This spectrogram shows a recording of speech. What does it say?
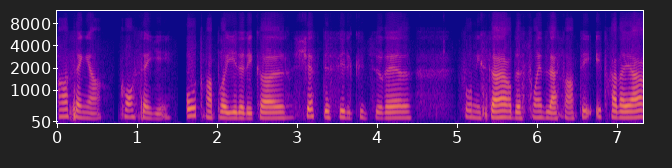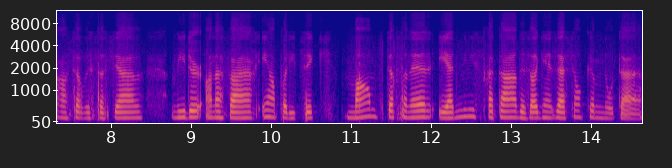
enseignants, conseillers, autres employés de l'école, chefs de file culturel, fournisseurs de soins de la santé et travailleurs en service social, leaders en affaires et en politique, membres du personnel et administrateurs des organisations communautaires.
